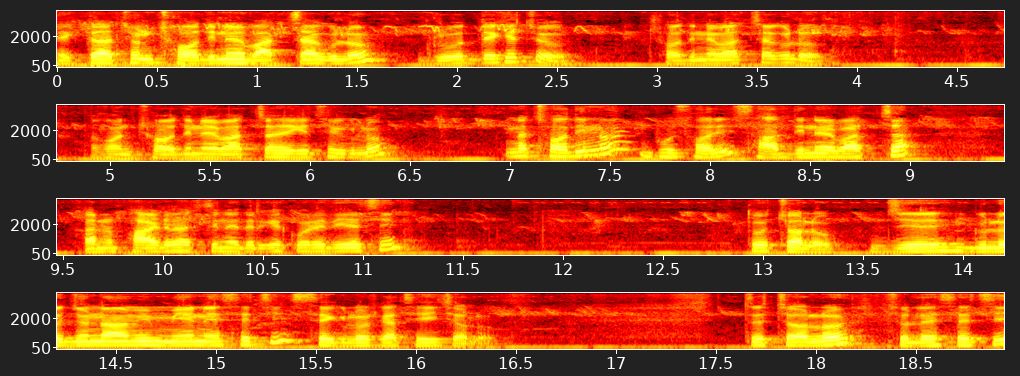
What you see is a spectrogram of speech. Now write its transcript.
দেখতে পাচ্ছেন ছ দিনের বাচ্চাগুলো গ্রোথ দেখেছ? ছ দিনের বাচ্চাগুলো? এখন ছ দিনের বাচ্চা হয়ে গেছে এগুলো। না ছ দিন নয় সরি সাত দিনের বাচ্চা। কারণ ফার্স্ট ভ্যাকসিন এদেরকে করে দিয়েছি। তো চলো, যেগুলোর জন্য আমি মেন এসেছি, সেগুলোর কাছেই চলো। তো চলো, চলে এসেছি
